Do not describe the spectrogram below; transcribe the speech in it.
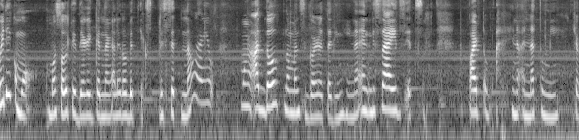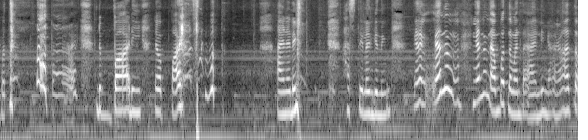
Pwede ko mo mo salty dirig ka ng a little bit explicit no? Ay mga adult naman siguro ta din hina. And besides it's part of you know, anatomy Charot. the body the parts ano rin. Hastilan ganing ganang ganang ganang naabot naman ta ani nga. Nga ato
